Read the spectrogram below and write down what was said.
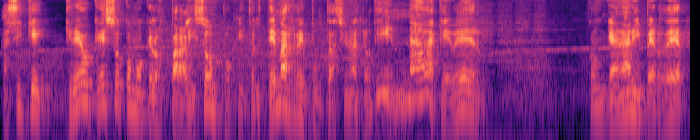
Así que creo que eso como que los paralizó un poquito. El tema reputacional no tiene nada que ver con ganar y perder.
